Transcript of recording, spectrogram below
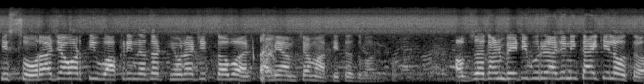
की स्वराज्यावरती वाकडी नजर ठेवण्याची कबर आम्ही आमच्या मातीतच बांधतो. अफजल खान बेटीपुरी राजांनी काय केलं होतं?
